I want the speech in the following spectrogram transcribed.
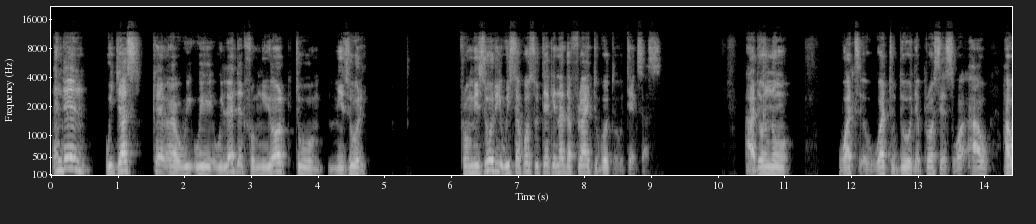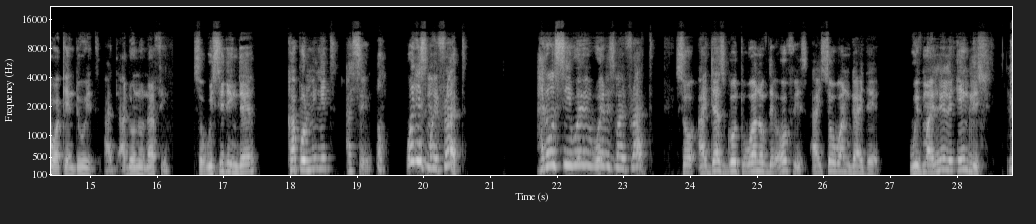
And then we just came, uh, we, we, we landed from New York to Missouri. From Missouri, we're supposed to take another flight to go to Texas. I don't know what what to do, the process, what, how how I can do it. I, I don't know nothing. So we're sitting there, couple minutes. I say, oh, where is my flat? I don't see where where is my flat. So I just go to one of the office. I saw one guy there with my little English.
